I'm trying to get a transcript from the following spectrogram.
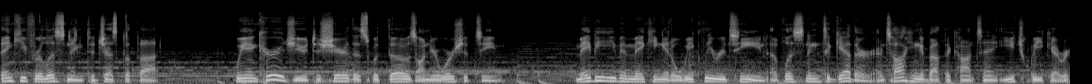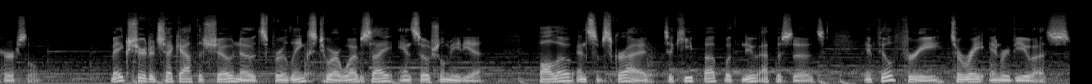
Thank you for listening to Just a Thought. We encourage you to share this with those on your worship team, maybe even making it a weekly routine of listening together and talking about the content each week at rehearsal. Make sure to check out the show notes for links to our website and social media. Follow and subscribe to keep up with new episodes, and feel free to rate and review us.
